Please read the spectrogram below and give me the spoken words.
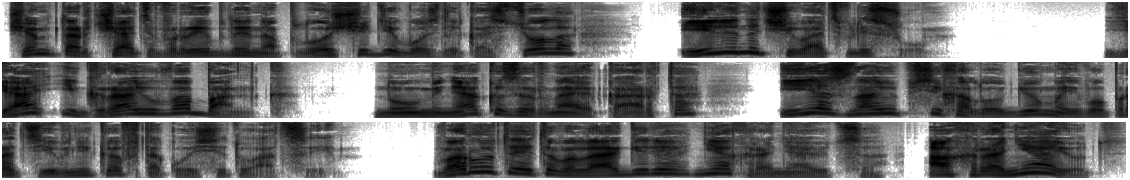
чем торчать в рыбной на площади возле костела или ночевать в лесу. Я играю в банк но у меня козырная карта, и я знаю психологию моего противника в такой ситуации. Ворота этого лагеря не охраняются. Охраняют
